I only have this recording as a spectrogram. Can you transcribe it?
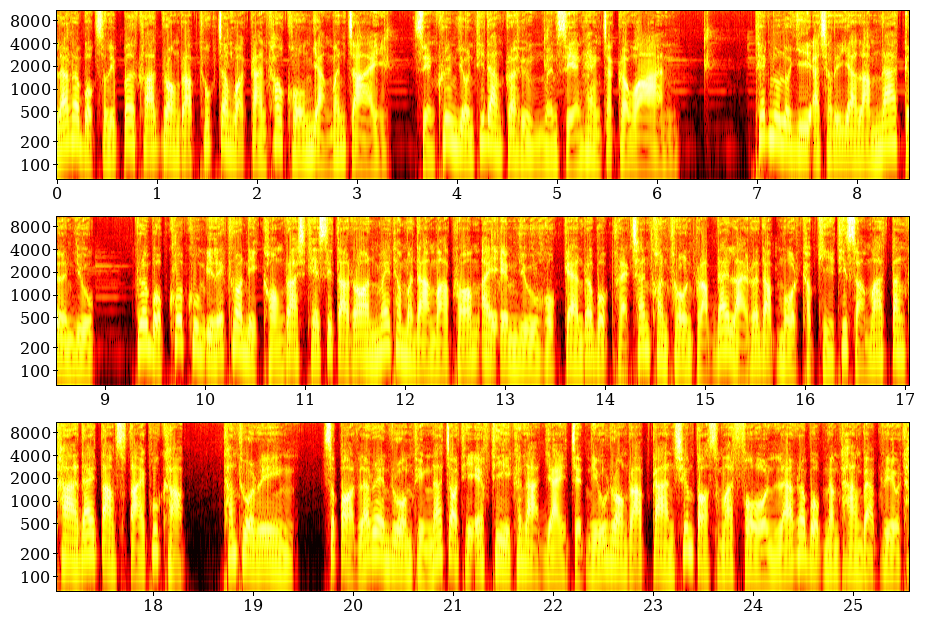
และระบบสลิปเปอร์คลัตรองรับทุกจังหวะการเข้าโค้งอย่างมั่นใจ เสียงเครื่องยนต์ที่ดังกระหึ่มเหมือนเสียงแห่งจักรวาล เทคโนโลยีอัจฉริยะล้ำหน้าเกินยุค ระบบควบคุมอิเล็กทรอนิกส์ของ r a s h c a s i t a r o n ไม่ธรรมดามาพร้อม IMU 6 แกนระบบ traction control ปรับได้หลายระดับโหมดขับขี่ที่สามารถตั้งค่าได้ตามสไตล์ผู้ขับ ทั้งทัวริง สปอร์ตและเรนรวมถึงหน้าจอ TFT ขนาดใหญ่ 7 นิ้วรองรับการเชื่อมต่อสมาร์ทโฟน และระบบนำทางแบบเรียลไท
